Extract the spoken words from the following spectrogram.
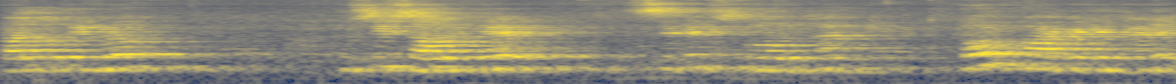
ಕಳೆದ ತಿಂಗಳು ಕೃಷಿ ಸಾಲಕ್ಕೆ ಸಿವಿಲ್ ಸ್ಕೋರ್ನ ಕೌಂಟ್ ಮಾಡಬೇಡಿ ಅಂತ ಹೇಳಿ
